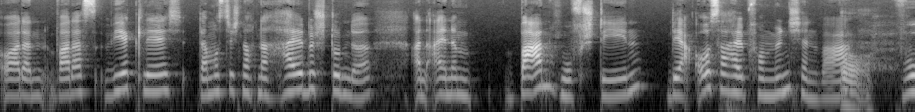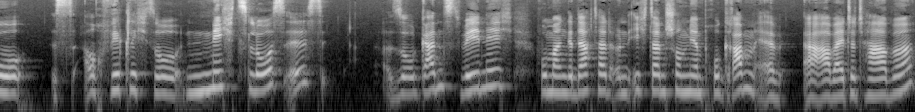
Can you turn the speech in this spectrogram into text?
oh, dann war das wirklich, da musste ich noch eine halbe Stunde an einem Bahnhof stehen, der außerhalb von München war, Oh. wo es auch wirklich so nichts los ist. So ganz wenig, wo man gedacht hat und ich dann schon mir ein Programm er erarbeitet habe.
